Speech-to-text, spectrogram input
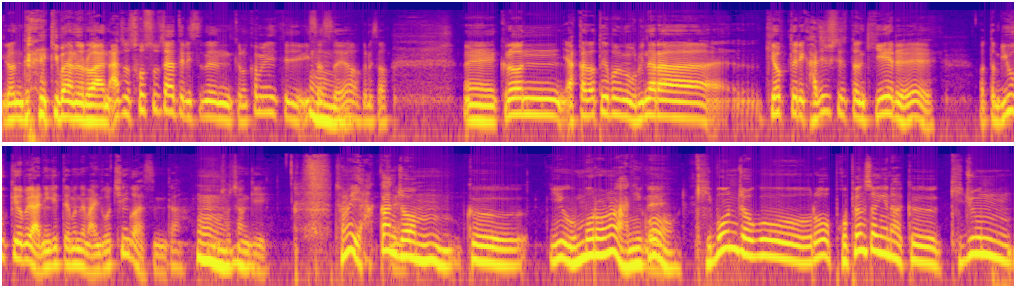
이런 데를 기반으로 한 아주 소수자들이 쓰는 그런 커뮤니티들이 있었어요. 음. 그래서 예, 그런 약간 어떻게 보면 우리나라 기업들이 가질 수 있었던 기회를 어떤 미국 기업이 아니기 때문에 많이 놓친 것 같습니다. 음. 초창기. 저는 약간 네. 좀그 이 음모론은 아니고 네. 기본적으로 보편성이나 그 기준을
